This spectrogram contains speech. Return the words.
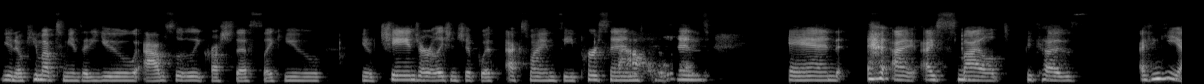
you know, came up to me and said, "You absolutely crushed this. Like you, you know, change our relationship with X, Y, and Z person, wow. persons." And I, I smiled because I think he,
